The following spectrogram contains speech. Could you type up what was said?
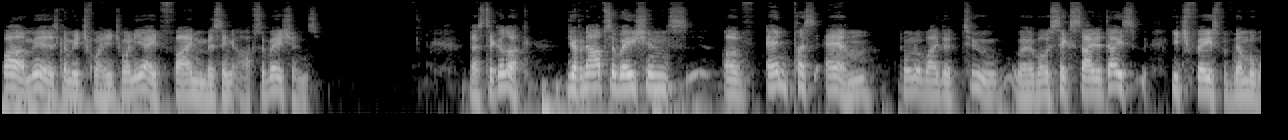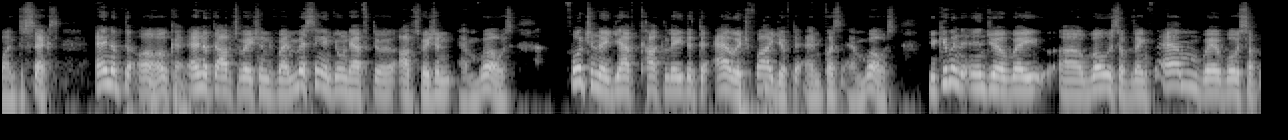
problem is going to be 2028. Find missing observations. Let's take a look. You have an observations of n plus m. Don't know why the two variables, six-sided dice, each faced with number one to six. N of the oh okay, n of the observations went missing, and you don't have the observation m rows. Fortunately, you have calculated the average value of the n plus m rows. You're given an integer array uh, rows of length m, where rows sub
